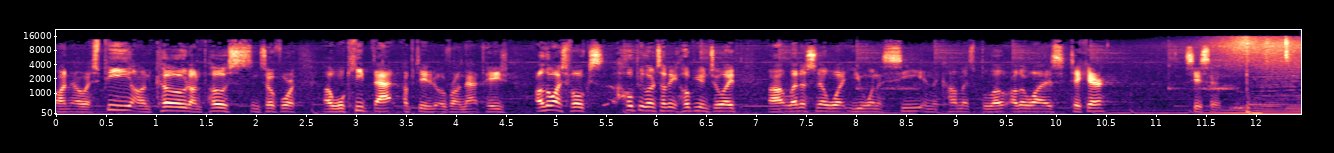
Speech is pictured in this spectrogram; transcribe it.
on OSP, on code, on posts, and so forth. Uh, we'll keep that updated over on that page. Otherwise, folks, hope you learned something. Hope you enjoyed. Uh, let us know what you want to see in the comments below. Otherwise, take care. See you soon.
